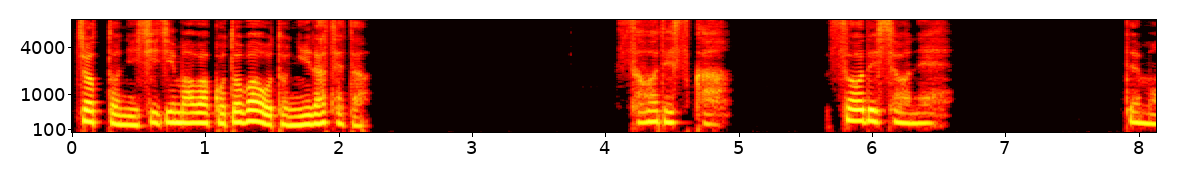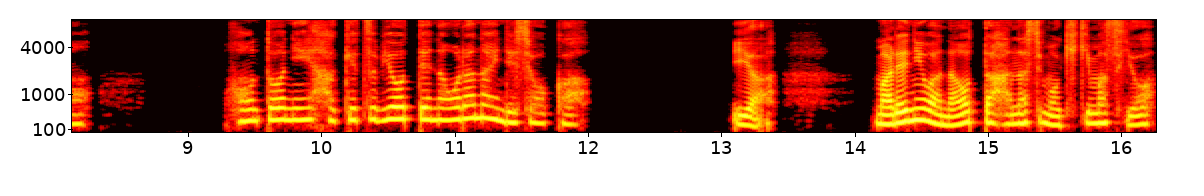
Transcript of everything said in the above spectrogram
ちょっと西島は言葉を途切らせた。そうですか。そうでしょうね。でも、本当に白血病って治らないんでしょうか？いや、稀には治った話も聞きますよ。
